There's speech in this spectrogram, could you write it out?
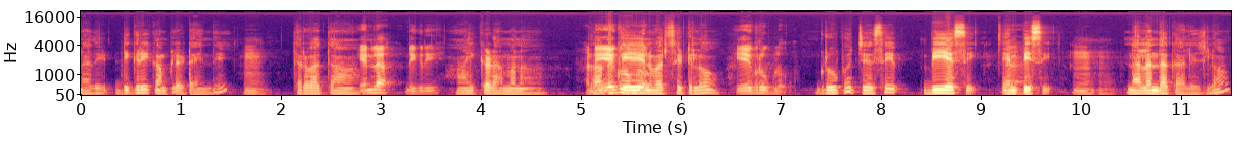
నాది డిగ్రీ కంప్లీట్ అయింది. తర్వాత ఎన్లా డిగ్రీ? ఇక్కడ మన? యూనివర్సిటీలో ఏ గ్రూప్లో? గ్రూప్ వచ్చేసి బీఎస్సీ ఎంపీసీ నలంద కాలేజ్లో.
